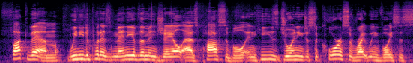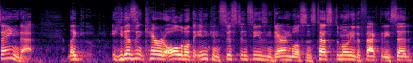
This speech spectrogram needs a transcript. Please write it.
Fuck them. We need to put as many of them in jail as possible. And he's joining just a chorus of right wing voices saying that. Like, he doesn't care at all about the inconsistencies in Darren Wilson's testimony, the fact that he said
